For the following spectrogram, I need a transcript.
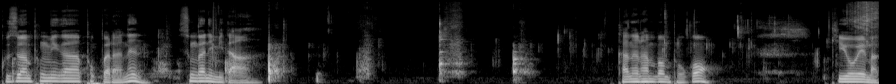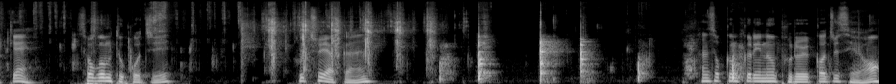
구수한 풍미가 폭발하는 순간입니다. 간을 한번 보고 기호에 맞게 소금 두 꼬집, 후추 약간, 한 소끔 끓인 후 불을 꺼주세요.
